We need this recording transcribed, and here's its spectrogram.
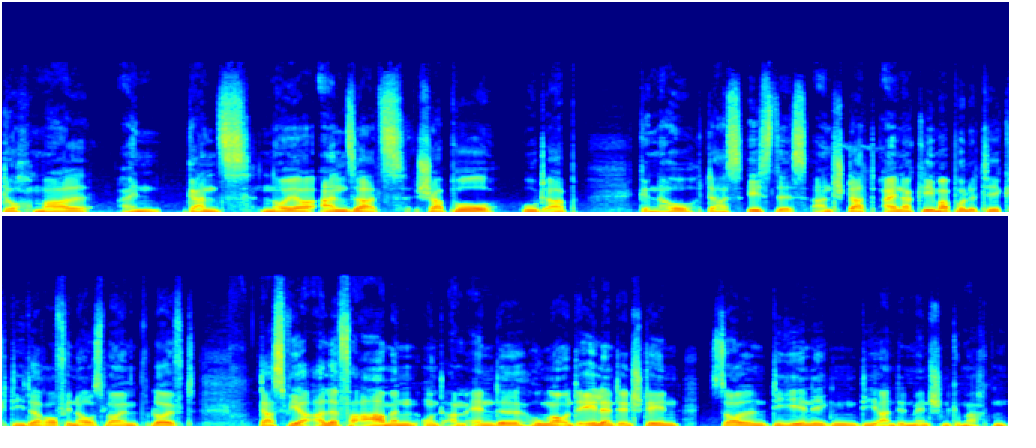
doch mal ein ganz neuer Ansatz. Chapeau, Hut ab. Genau das ist es. Anstatt einer Klimapolitik, die darauf hinausläuft, dass wir alle verarmen und am Ende Hunger und Elend entstehen, sollen diejenigen, die an den menschengemachten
